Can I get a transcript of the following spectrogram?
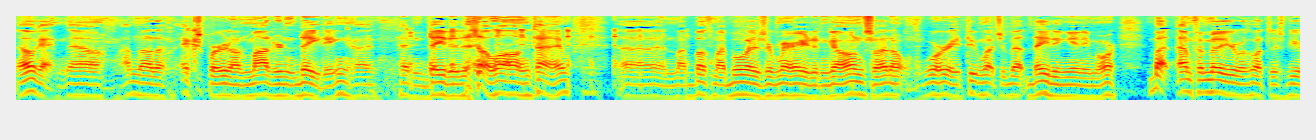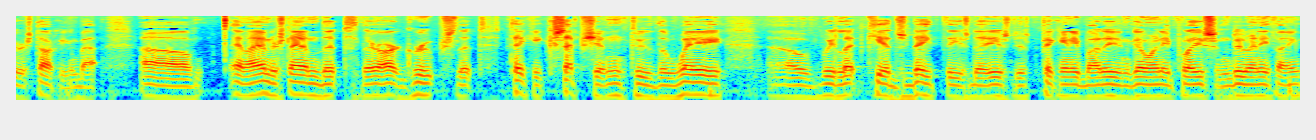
Okay, now I'm not an expert on modern dating. I hadn't dated in a long time, uh, and my, both my boys are married and gone, so I don't worry too much about dating anymore. But I'm familiar with what this viewer is talking about. Uh, and I understand that there are groups that take exception to the way uh, we let kids date these days, just pick anybody and go any place and do anything.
